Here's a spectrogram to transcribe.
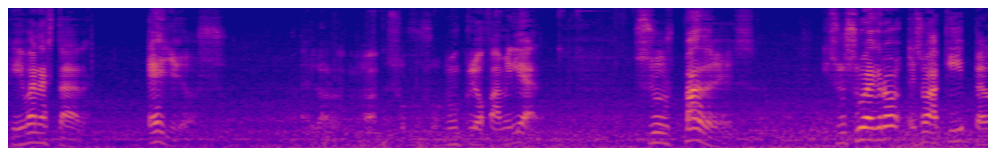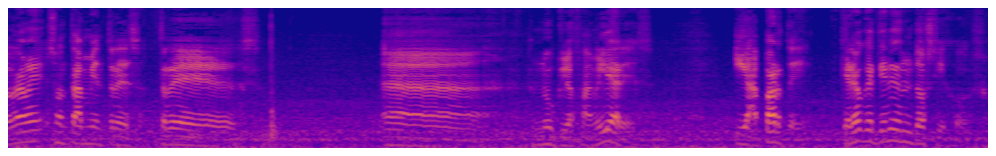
que iban a estar ellos, su, su núcleo familiar, sus padres y su suegro, eso aquí, perdóname, son también tres, tres núcleos familiares. Y aparte, creo que tienen dos hijos.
